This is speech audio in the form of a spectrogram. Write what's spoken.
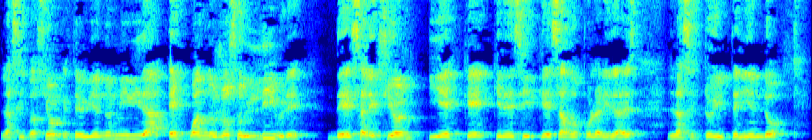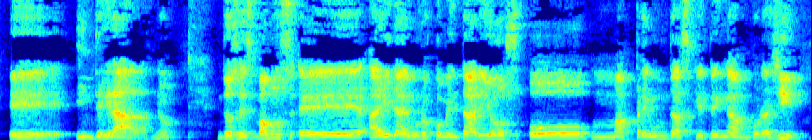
la situación que esté viviendo en mi vida, es cuando yo soy libre de esa lección y es que quiere decir que esas dos polaridades las estoy teniendo eh, integradas, ¿no? Entonces vamos eh, a ir a algunos comentarios o más preguntas que tengan por allí.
